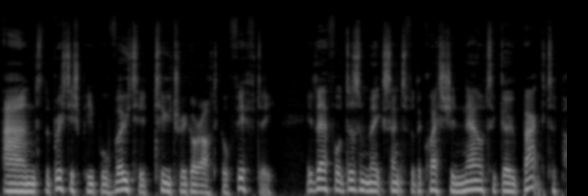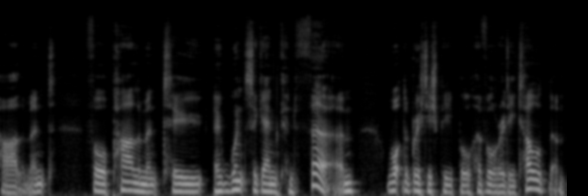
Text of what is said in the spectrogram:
and the British people voted to trigger Article 50. It therefore doesn't make sense for the question now to go back to Parliament for Parliament to uh, once again confirm what the British people have already told them.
